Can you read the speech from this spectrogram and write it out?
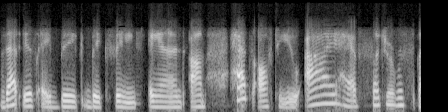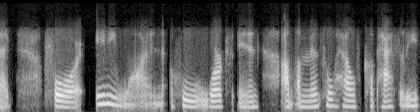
that is a big, big thing. And um, hats off to you. I have such a respect for anyone who works in um, a mental health capacity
